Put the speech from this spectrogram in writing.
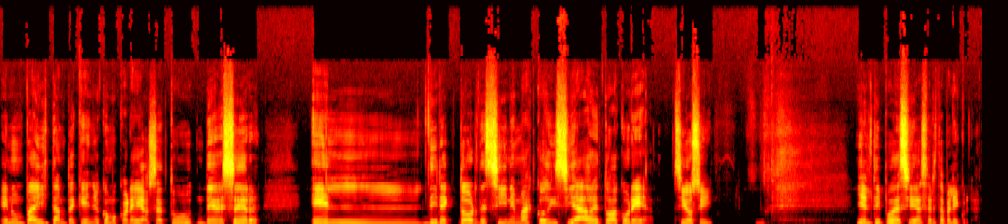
en un país tan pequeño como Corea. O sea, tú debes ser el director de cine más codiciado de toda Corea, sí o sí. Y el tipo decide hacer esta película.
